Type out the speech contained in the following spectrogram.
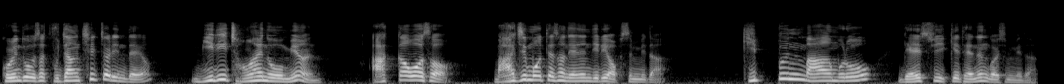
고린도 후서 9장 7절인데요. 미리 정해 놓으면 아까워서 마지못해서 내는 일이 없습니다. 기쁜 마음으로 낼 수 있게 되는 것입니다.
